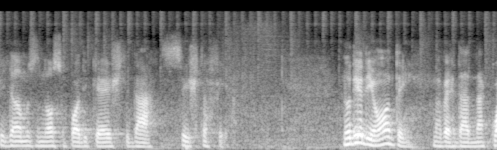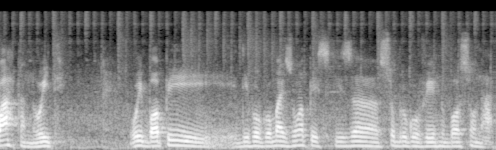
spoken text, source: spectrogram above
Chegamos no nosso podcast da sexta-feira. No dia de ontem, na verdade na quarta noite, o Ibope divulgou mais uma pesquisa sobre o governo Bolsonaro.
